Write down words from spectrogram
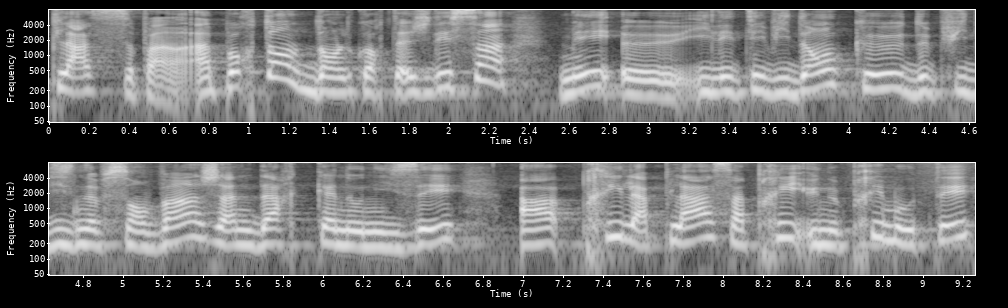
place enfin, importante dans le cortège des saints, mais il est évident que depuis 1920, Jeanne d'Arc canonisée a pris la place, a pris une primauté.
